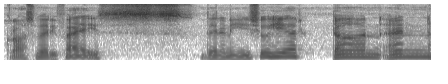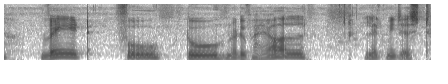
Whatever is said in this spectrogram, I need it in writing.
cross verify. Is there any issue here? Turn and wait foo to notify all. Let me just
